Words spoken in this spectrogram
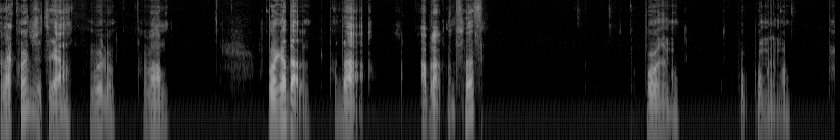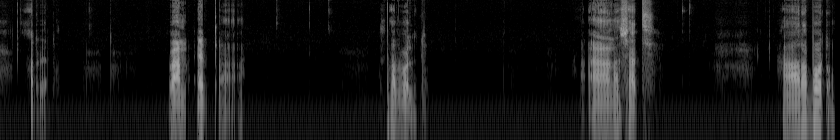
закончить. Я буду вам благодарен за обратную связь по по, по моему ответу. Вам это позволит а, начать а, работу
